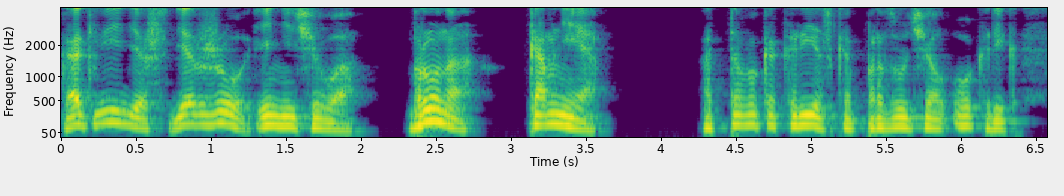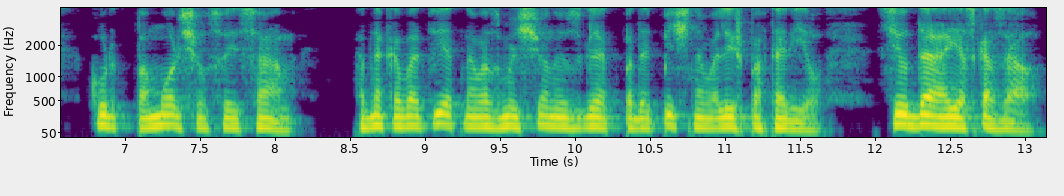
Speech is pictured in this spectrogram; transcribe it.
«Как видишь, держу, и ничего. Бруно, «Ко мне!» От того, как резко прозвучал окрик, Курт поморщился и сам. Однако в ответ на возмущенный взгляд подопечного лишь повторил. «Сюда!» — я сказал.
